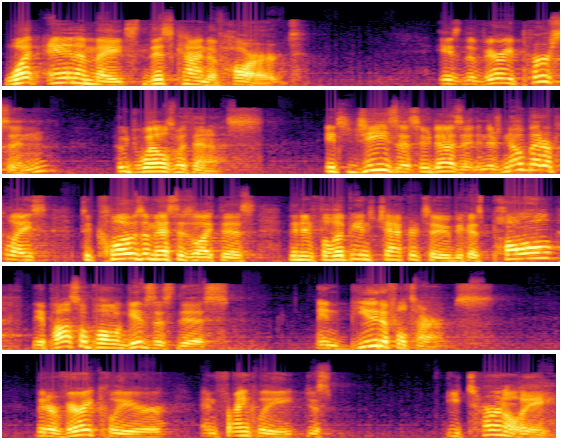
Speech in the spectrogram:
What animates this kind of heart is the very person who dwells within us. It's Jesus who does it. And there's no better place to close a message like this than in Philippians chapter 2 because Paul, the Apostle Paul, gives us this in beautiful terms that are very clear and frankly just eternally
